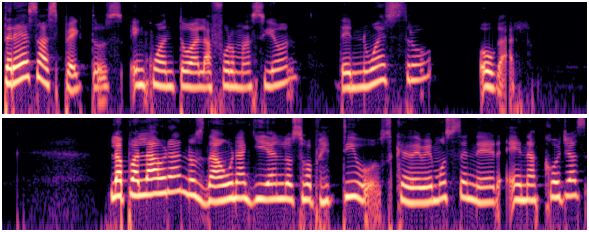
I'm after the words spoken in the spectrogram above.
tres aspectos en cuanto a la formación de nuestro hogar. La palabra nos da una guía en los objetivos que debemos tener en aquellas,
